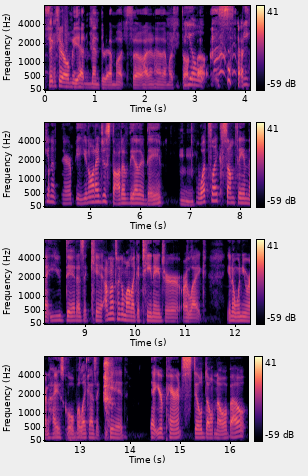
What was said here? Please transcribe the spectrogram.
Six year old me hadn't been through that much, so I didn't have that much to talk Yo, about. speaking of therapy, you know what I just thought of the other day? Mhm. What's like something that you did as a kid? I'm not talking about like a teenager or like, you know, when you were in high school, but like as a kid that your parents still don't know about.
